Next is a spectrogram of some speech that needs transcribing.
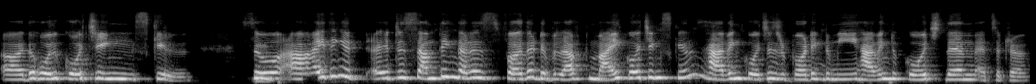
uh, the whole coaching skill. So, hmm. uh, I think it it is something that has further developed my coaching skills, having coaches reporting to me, having to coach them, etc.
